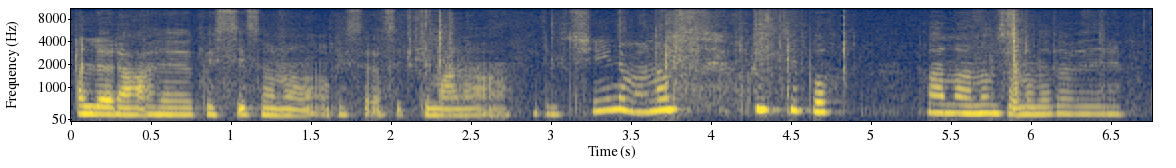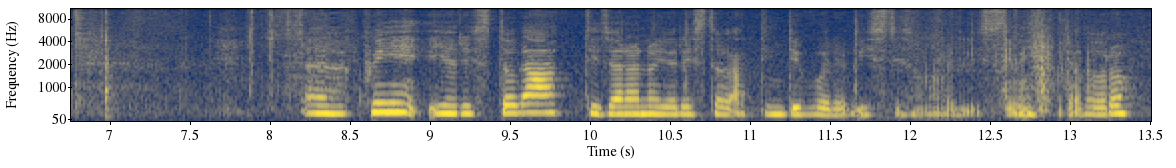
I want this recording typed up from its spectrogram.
Allora eh, questi sono questa è la settimana del cinema non qui tipo ah no non sono andata a vedere. Eh, qui gli aristogatti c'erano gli aristogatti in tv li ho visti sono bellissimi li adoro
